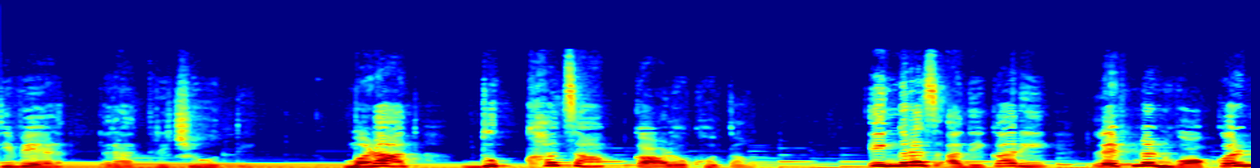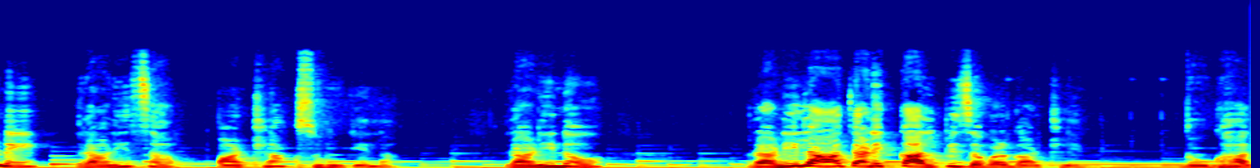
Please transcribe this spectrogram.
ती वेळ रात्रीची होती. मनात दुःखाचा काळोख होता. इंग्रज अधिकारी लेफ्टनंट वॉकरने राणीचा पाठलाग सुरू केला. राणीनं राणीला त्याने कालपीजवळ गाठले. दोघात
